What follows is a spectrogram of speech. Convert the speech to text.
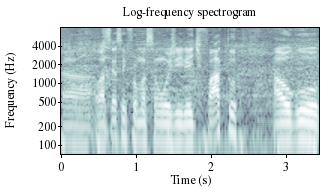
a- o acesso à informação hoje ele é de fato algo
